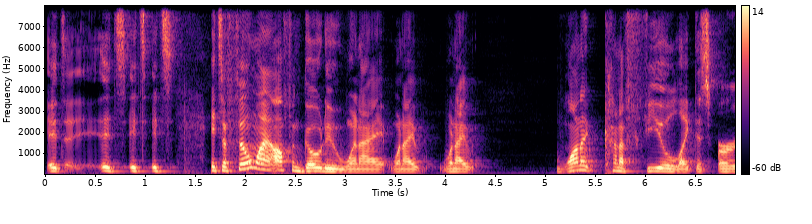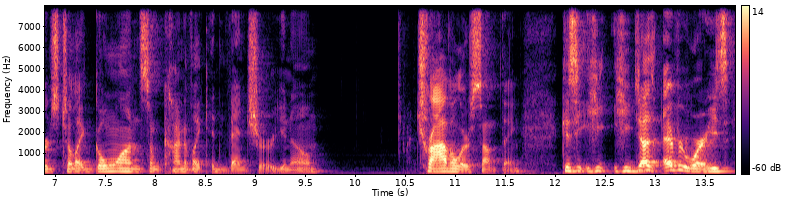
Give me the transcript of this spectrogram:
It's it's it's it's it's a film I often go to when I when I when I want to kind of feel like this urge to like go on some kind of like adventure, you know, travel or something. Because he, he he does everywhere. He's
